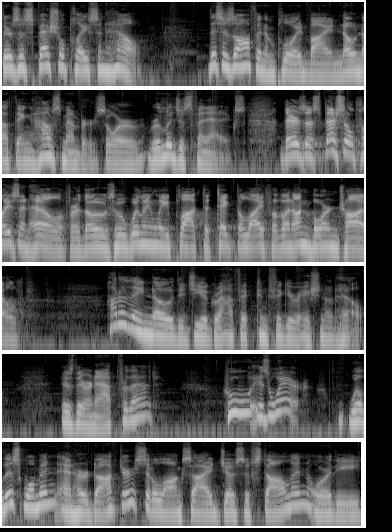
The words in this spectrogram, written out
there's a special place in hell. This is often employed by know nothing house members or religious fanatics. There's a special place in hell for those who willingly plot to take the life of an unborn child. How do they know the geographic configuration of hell? Is there an app for that? Who is where? Will this woman and her doctor sit alongside Joseph Stalin or the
